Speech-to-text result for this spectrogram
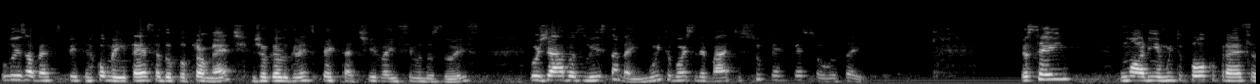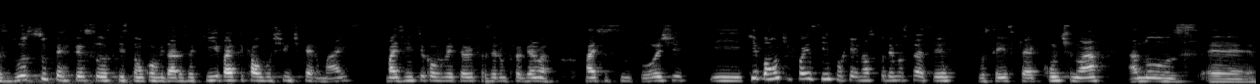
O Luiz Alberto Splitter comenta essa dupla promete, jogando grande expectativa em cima dos dois. O Jarbas Luiz também. Muito bom esse debate, super pessoas aí. Eu sei, uma horinha é muito pouco para essas duas super pessoas que estão convidadas aqui. Vai ficar o gostinho de quero mais, mas a gente em fazer um programa mais sucinto hoje. E que bom que foi assim, porque nós podemos trazer vocês para continuar a nos é,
